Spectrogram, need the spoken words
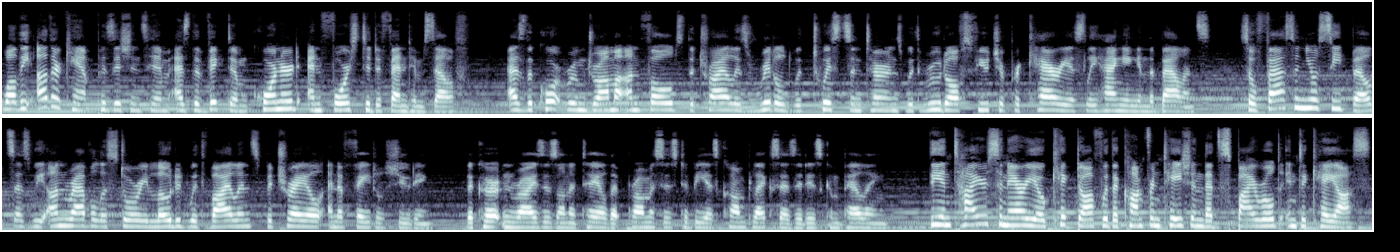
while the other camp positions him as the victim cornered and forced to defend himself. As the courtroom drama unfolds, the trial is riddled with twists and turns with Rudolph's future precariously hanging in the balance. So fasten your seatbelts as we unravel a story loaded with violence, betrayal, and a fatal shooting. The curtain rises on a tale that promises to be as complex as it is compelling. The entire scenario kicked off with a confrontation that spiraled into chaos.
